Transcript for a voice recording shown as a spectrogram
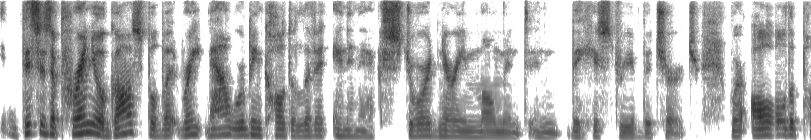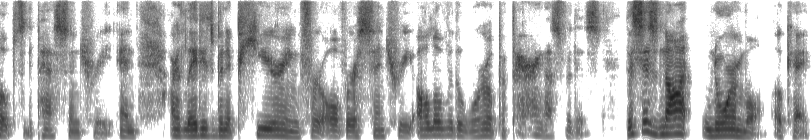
this is a perennial gospel, but right now we're being called to live it in an extraordinary moment in the history of the church, where all the popes of the past century and Our Lady's been appearing for over a century all over the world, preparing us for this. This is not normal. Okay.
